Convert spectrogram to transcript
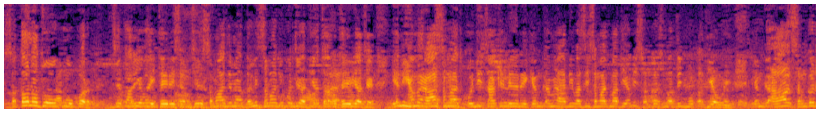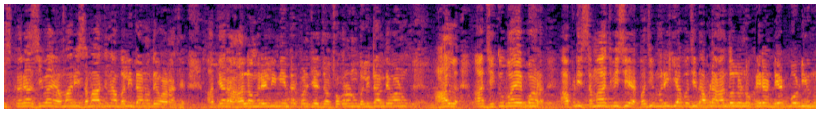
સત્તાના જો ઉપર જે કાર્યવાહી થઈ રહી છે જે સમાજના દલિત સમાજ ઉપર જે અત્યાચારો થઈ રહ્યા છે, એની અમે આ સમાજ કોઈ દી ચાખી લે નહીં. કેમ કે અમે આદિવાસી સમાજમાંથી આવી સંઘર્ષમાંથી જ મોટા થયા હોઈએ કેમ કે આ સંઘર્ષ કર્યા સિવાય અમારી સમાજના બલિદાનો દેવાના છે. અત્યારે હાલ અમરેલીની અંદર પણ જે છોકરાનું બલિદાન દેવાનું, હાલ આ જીતુભાઈએ પણ આપણી સમાજ વિશે પછી મરી ગયા પછી આપણે આંદોલનો કર્યા, ડેડ બોડી ન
